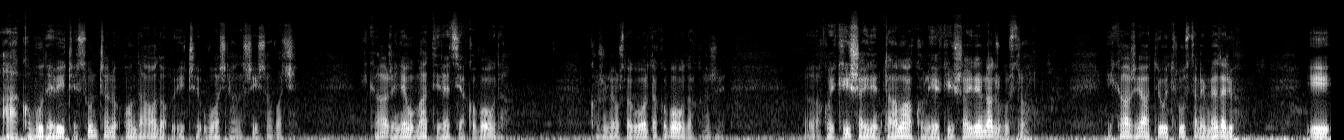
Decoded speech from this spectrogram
A ako bude viče sunčano, onda odo viče u voćnjak da šiša voće. I kaže njemu mati reci ako Bog da. Kaže nemam što govoriti ako Bog da, kaže. Ako je kiša idem tamo, ako nije kiša idem na drugu stranu. I kaže ja ti ujutru ustanem nedelju i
